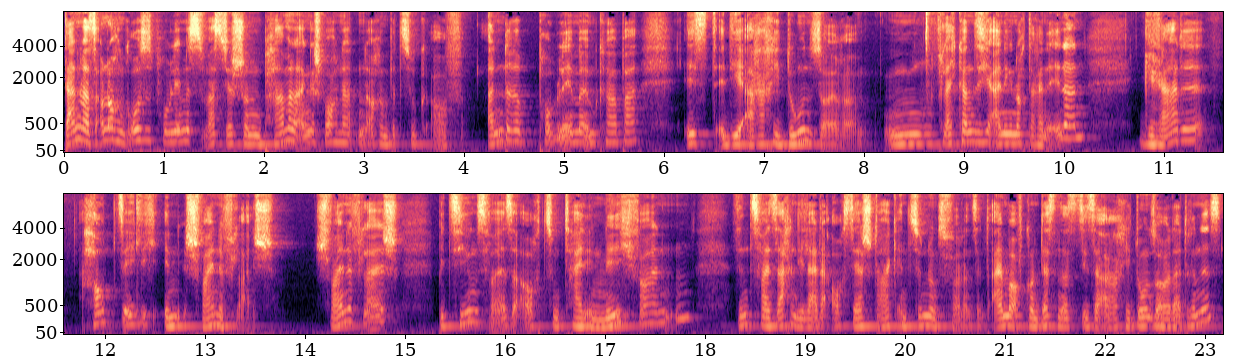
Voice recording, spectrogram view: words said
Dann, was auch noch ein großes Problem ist, was wir schon ein paar Mal angesprochen hatten, auch in Bezug auf andere Probleme im Körper, ist die Arachidonsäure. Hm, vielleicht können sich einige noch daran erinnern. Gerade hauptsächlich in Schweinefleisch. Schweinefleisch beziehungsweise auch zum Teil in Milch vorhanden, sind zwei Sachen, die leider auch sehr stark entzündungsfördernd sind. Einmal aufgrund dessen, dass diese Arachidonsäure da drin ist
